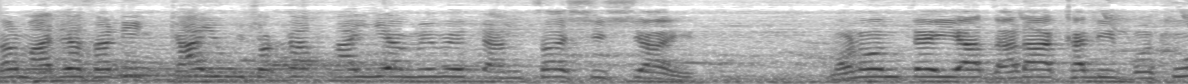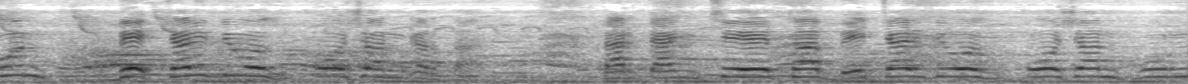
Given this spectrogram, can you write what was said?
तर माझ्यासाठी काय येऊ शकत नाहीये मी त्यांचा शिष्य आहे. म्हणून ते या झाडाखाली बसून बेचाळीस दिवस पोषण करतात. तर त्यांचे बेचाळीस दिवस पोषण पूर्ण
